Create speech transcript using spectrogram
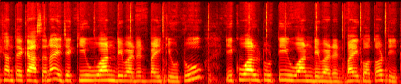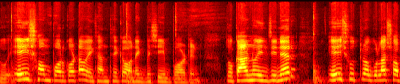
এখান থেকে আসে না, এই যে Q one divided by Q two equal to T one divided by কত? টি টু এই সম্পর্কটাও এখান থেকে অনেক বেশি ইম্পর্টেন্ট তো কার্নো ইঞ্জিনের এই সূত্রগুলা সব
